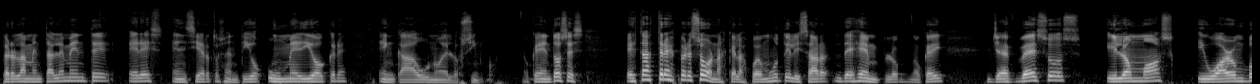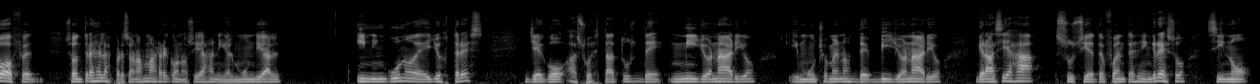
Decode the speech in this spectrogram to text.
pero lamentablemente eres en cierto sentido un mediocre en cada uno de los cinco. Entonces, estas tres personas que las podemos utilizar de ejemplo, Jeff Bezos, Elon Musk y Warren Buffett son tres de las personas más reconocidas a nivel mundial y ninguno de ellos tres llegó a su estatus de millonario y mucho menos de billonario gracias a sus siete fuentes de ingreso, sino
